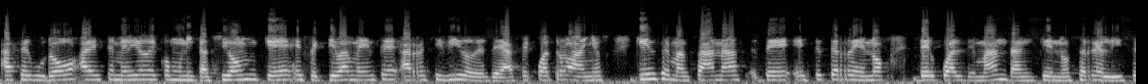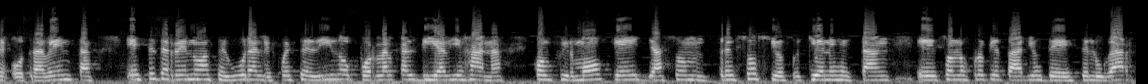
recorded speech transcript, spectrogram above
aseguró a este medio de comunicación que efectivamente ha recibido desde hace cuatro años 15 manzanas de este terreno, del cual demandan que no se realice otra venta. Este terreno, asegura, le fue cedido por la alcaldía viejana confirmó que ya son tres socios quienes están, eh, son los propietarios de este lugar.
